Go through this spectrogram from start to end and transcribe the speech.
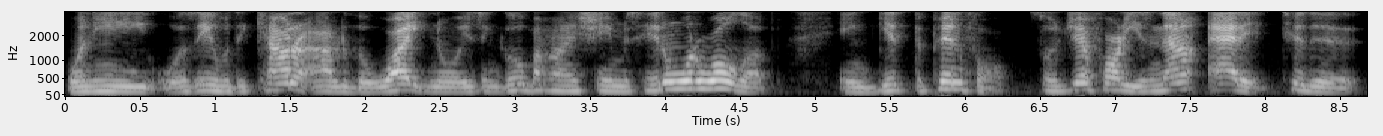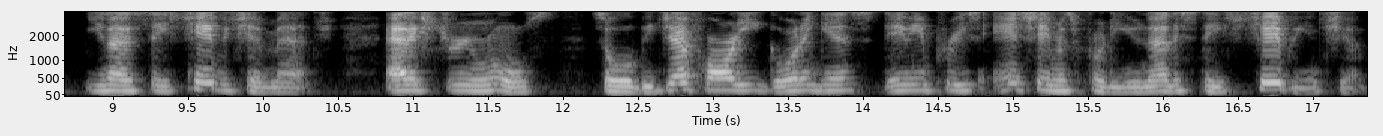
when he was able to counter out of the white noise and go behind Sheamus, hit him with a roll up, and get the pinfall. So Jeff Hardy is now added to the United States Championship match at Extreme Rules. So it will be Jeff Hardy going against Damian Priest and Sheamus for the United States Championship.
